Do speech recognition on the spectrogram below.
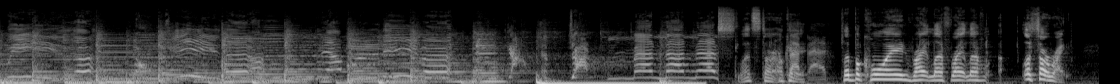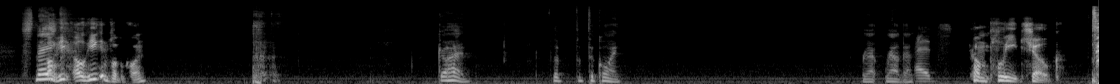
Weezer, don't tease her, never leave her. Got to talk to man, not that. Let's start. Okay, flip a coin. Right, left, right, left. Let's start right. Snake, Oh, he, oh, he can flip a coin. go ahead. Flip, flip the coin. Rail, railgun. Heads. Complete choke.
